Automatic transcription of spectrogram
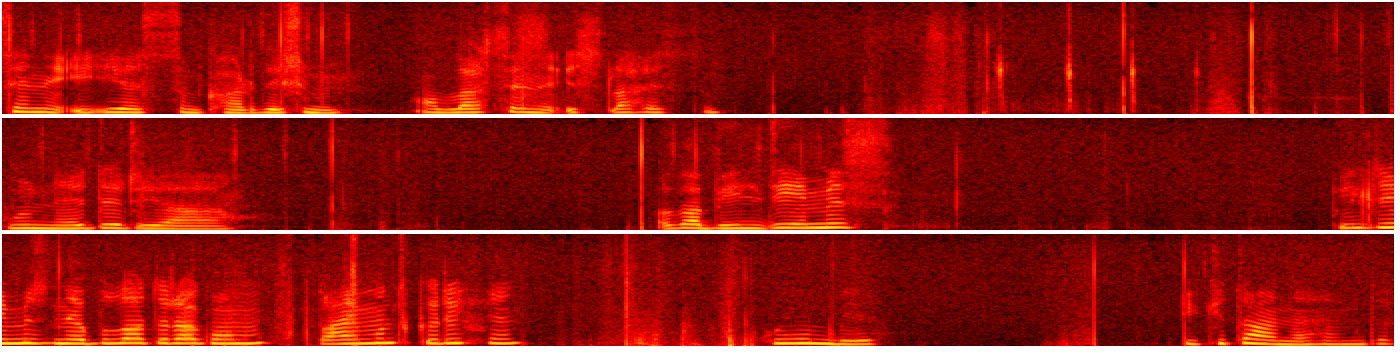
seni iyi etsin kardeşim. Allah seni ıslah etsin. Bu nedir ya? Aga bildiğimiz bildiğimiz Nebula Dragon, Diamond Griffin, Queen Bee. İki tane hem de.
